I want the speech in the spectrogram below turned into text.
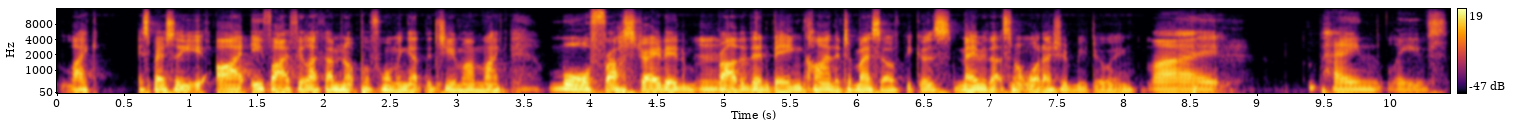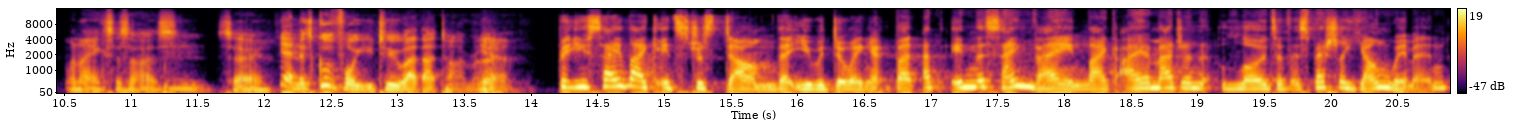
like especially I, if I feel like I'm not performing at the gym, I'm like more frustrated mm. rather than being kinder to myself because maybe that's not what I should be doing. My pain leaves when I exercise. Mm. So Yeah, and it's good for you too at that time, right? yeah. But you say like it's just dumb that you were doing it. But at- in the same vein, like I imagine loads of, especially young women,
